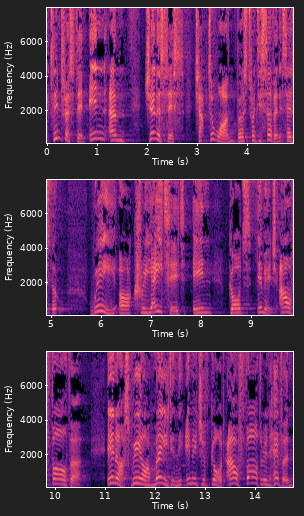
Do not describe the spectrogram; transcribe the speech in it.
It's interesting. In um, Genesis chapter 1, verse 27, it says that we are created in God's image. Our Father in us. We are made in the image of God. Our Father in heaven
